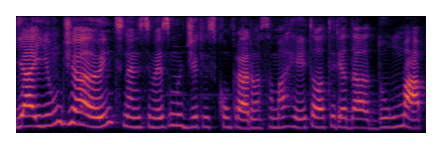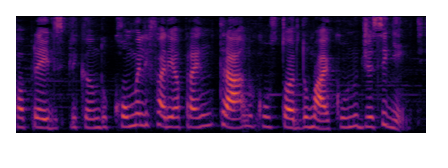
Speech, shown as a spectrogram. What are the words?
E aí, um dia antes, né, nesse mesmo dia que eles compraram essa marreta, ela teria dado um mapa para ele explicando como ele faria para entrar no consultório do Michael no dia seguinte.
